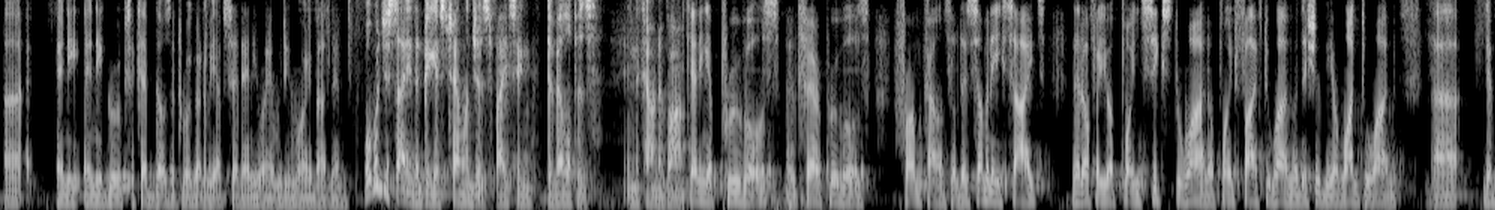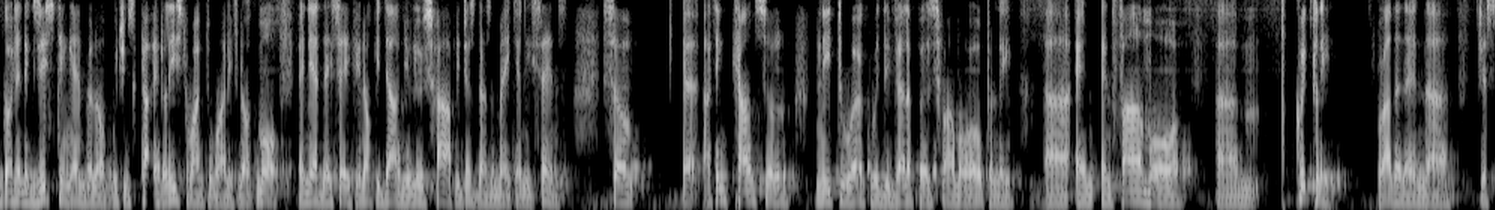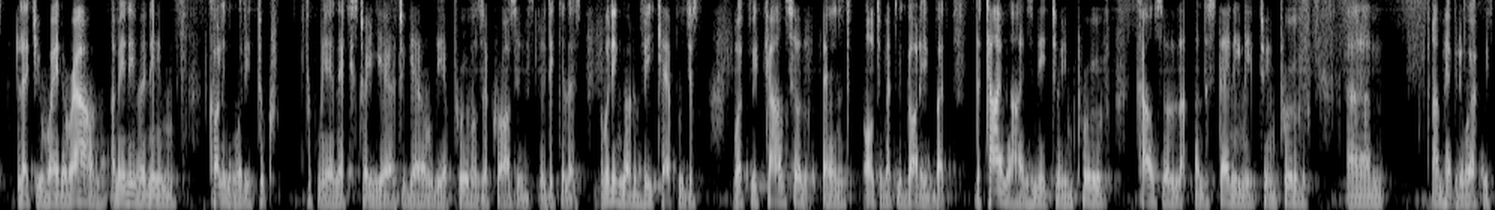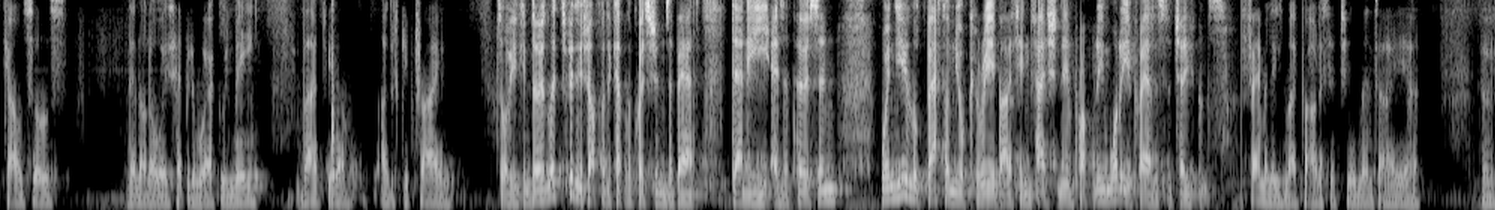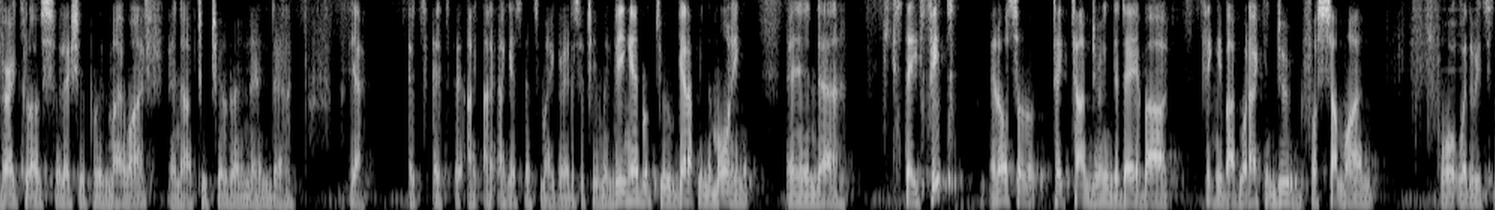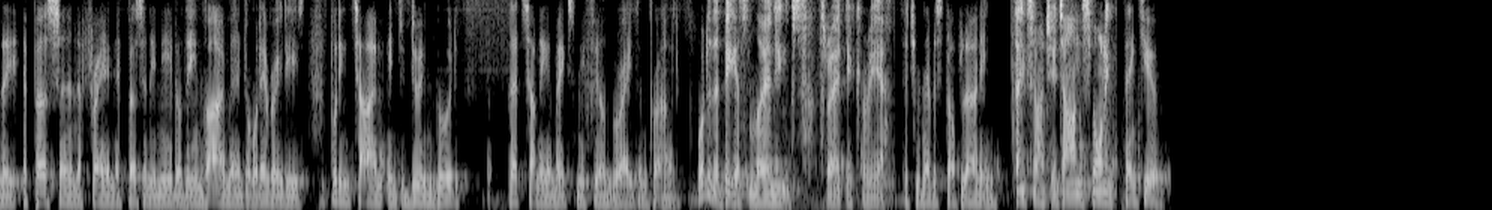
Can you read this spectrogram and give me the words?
Uh, any any groups except those that were going to be upset anyway. We didn't worry about them. What would you say the biggest challenges facing developers in the current environment? Getting approvals and fair approvals from council. There's so many sites that offer you a 0.6 to 1 or 0.5 to 1 where there should be a 1 to 1. Uh, they've got an existing envelope which is at least 1 to 1, if not more, and yet they say if you knock it down, you lose half. It just doesn't make any sense. So uh, I think council need to work with developers far more openly uh, and, and far more um, quickly rather than uh, just let you wait around. I mean, even in Collingwood, it took took me an extra year to get all the approvals across. It's ridiculous. We didn't go to VCAT. We just worked with council and ultimately got it. But the timelines need to improve. Council understanding need to improve. Um, I'm happy to work with councils. They're not always happy to work with me, but you know, I'll just keep trying. That's all you can do. Let's finish off with a couple of questions about Danny as a person. When you look back on your career, both in fashion and property, what are your proudest achievements? Family is my proudest achievement. I uh, have a very close relationship with my wife and our two children, and uh, yeah, it's it's. I, I, guess that's my greatest achievement. Being able to get up in the morning and uh, stay fit, and also take time during the day about thinking about what I can do for someone, for whether it's the a person, a friend, a person in need, or the environment, or whatever it is, putting time into doing good. That's something that makes me feel great and proud. What are the biggest learnings throughout your career? That you never stop learning. Thanks so much for your time this morning. Thank you.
